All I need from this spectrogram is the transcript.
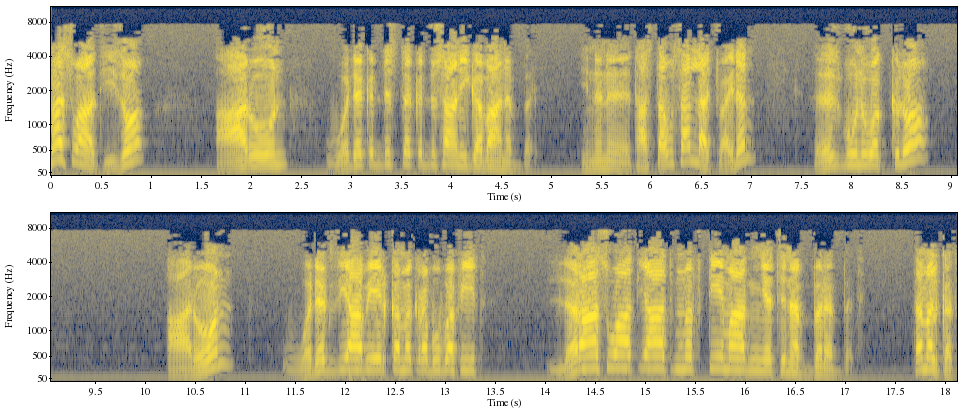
መሥዋዕት ይዞ አሮን ወደ ቅድስተ ቅዱሳን ይገባ ነበር ይህንን ታስታውሳላችሁ አይደን ሕዝቡን ወክሎ አሮን ወደ እግዚአብሔር ከመቅረቡ በፊት ለራሱ ኀጢአት መፍትሔ ማግኘት ነበረበት። ተመልከቱ።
